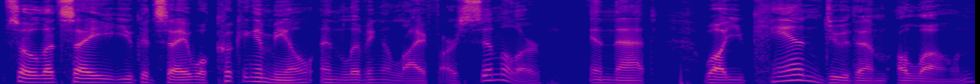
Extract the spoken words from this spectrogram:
So let's say you could say, well, cooking a meal and living a life are similar in that while you can do them alone,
